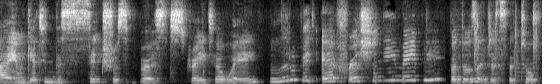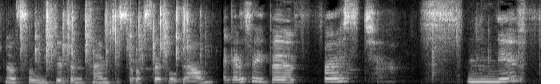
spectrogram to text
I am getting the citrus burst straight away. A little bit air fresheny maybe, but those are just the top notes, so we'll give them time to sort of settle down. I gotta say the first sniff,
